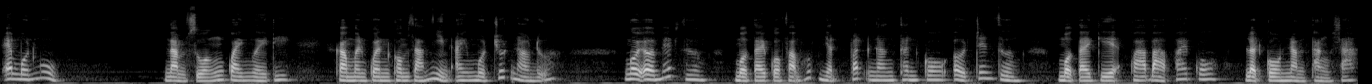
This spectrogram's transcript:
em muốn ngủ. Nằm xuống quay người đi, Khang Mân Quân không dám nhìn anh một chút nào nữa. Ngồi ở mép giường, một tay của Phạm Húc Nhật vắt ngang thân cô ở trên giường, một tay kia qua bả vai cô, lật cô nằm thẳng ra.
